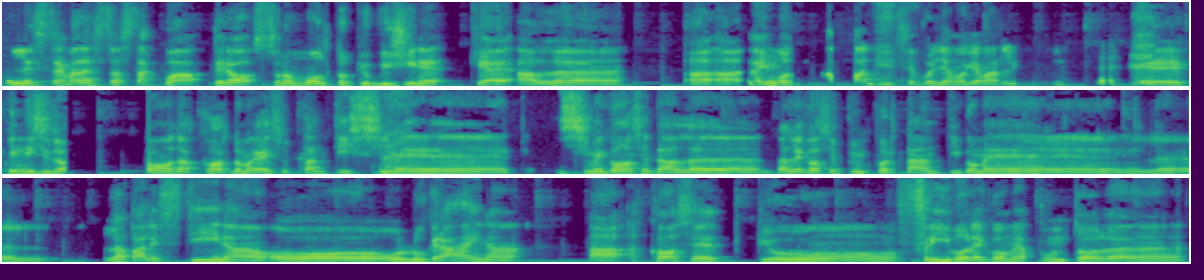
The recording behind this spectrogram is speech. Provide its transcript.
e l'estrema destra sta qua, però sono molto più vicine che al, a, a, ai sì. moderati, se vogliamo chiamarli così. E quindi si trovano d'accordo magari su tantissime, tantissime cose, dal, dalle cose più importanti come il, la Palestina o, o, l'Ucraina a cose più frivole come appunto il,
